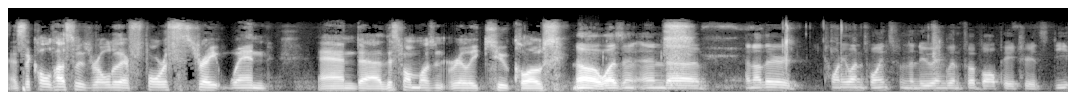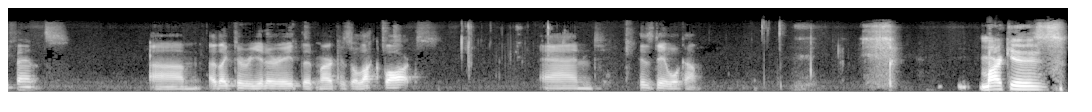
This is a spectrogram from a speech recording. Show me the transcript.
as the Cold Hustlers roll to their fourth straight win. And uh, this one wasn't really too close. No, it wasn't. And uh, another 21 points from the New England Football Patriots defense. Um, I'd like to reiterate that Mark is a luck box, and his day will come. Mark is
